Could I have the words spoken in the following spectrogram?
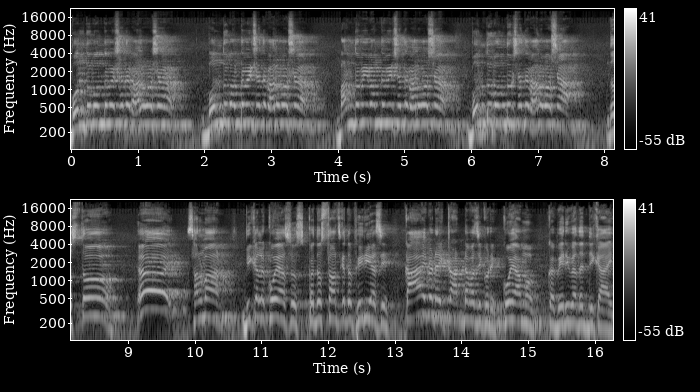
বন্ধু বান্ধবের সাথে ভালোবাসা বন্ধু বান্ধবীর সাথে ভালোবাসা বান্ধবী বান্ধবীর সাথে ভালোবাসা বন্ধু বন্ধুর সাথে ভালোবাসা। দোস্ত এই, সালমান, বিকালে কই আসুস? কই দোস্ত, আজকে তো ফিরি আছি। কায় বেটা, একটু আড্ডাবাজি করি। কই আমো? কয় বেরিবাদের দিকে আয়।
